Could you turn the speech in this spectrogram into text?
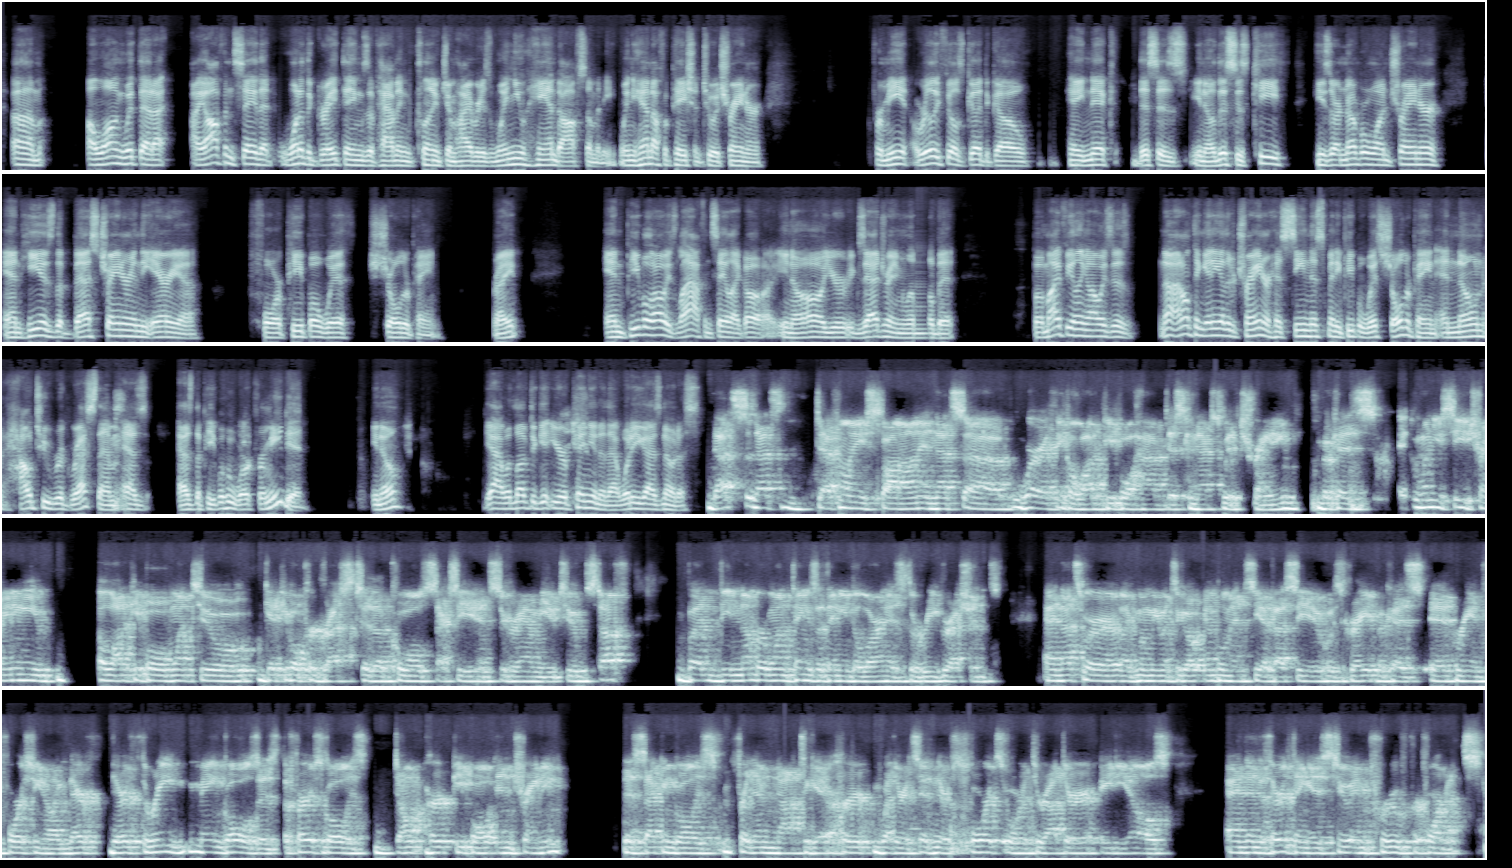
Um, along with that, I, I often say that one of the great things of having clinic gym hybrid is when you hand off somebody, when you hand off a patient to a trainer, for me, it really feels good to go, hey, Nick, this is, you know, this is Keith. He's our number one trainer, and he is the best trainer in the area for people with shoulder pain, right? And people always laugh and say, like, oh, you know, oh, you're exaggerating a little bit. But my feeling always is no, I don't think any other trainer has seen this many people with shoulder pain and known how to regress them as as the people who work for me did. You know? Yeah, I would love to get your opinion of that. What do you guys notice? That's that's definitely spot on, and that's uh, where I think a lot of people have disconnects with training because when you see training, you a lot of people want to get people progress to the cool, sexy Instagram, YouTube stuff, but the number one things that they need to learn is the regressions and that's where like when we went to go implement CFSC, it was great because it reinforced, you know, like their their three main goals is the first goal is don't hurt people in training. The second goal is for them not to get hurt, whether it's in their sports or throughout their ADLs. And then the third thing is to improve performance.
